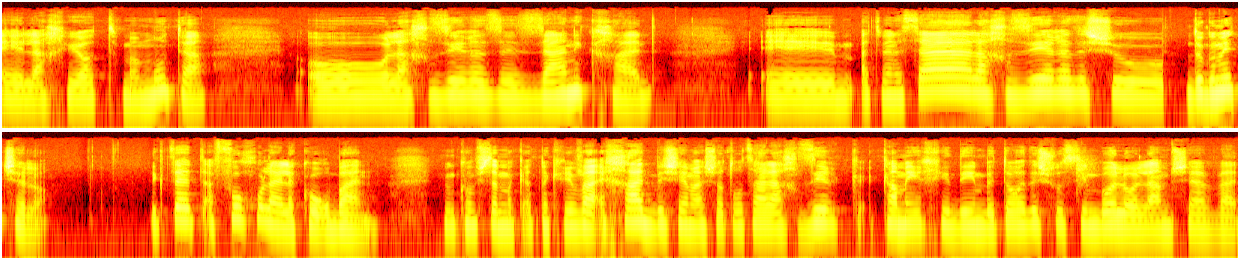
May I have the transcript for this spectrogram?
אה, להחיות ממוטה, או להחזיר איזה זן נכחד, את מנסה להחזיר איזשהו דוגמית שלו. זה קצת הפוך אולי לקורבן. במקום שאת מקריבה אחד בשם מה שאת רוצה להחזיר כמה יחידים בתור איזשהו סימבול לעולם שעבד.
